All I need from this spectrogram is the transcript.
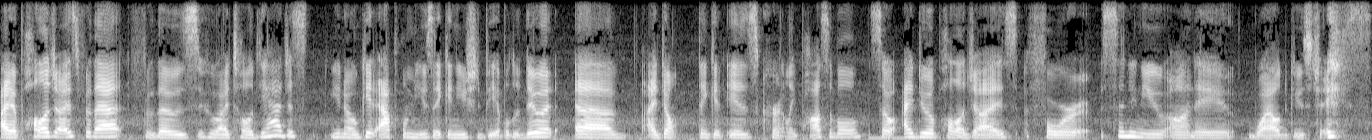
I apologize for that. For those who I told, yeah, just you know, get Apple Music and you should be able to do it. Uh, I don't think it is currently possible. So I do apologize for sending you on a wild goose chase.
